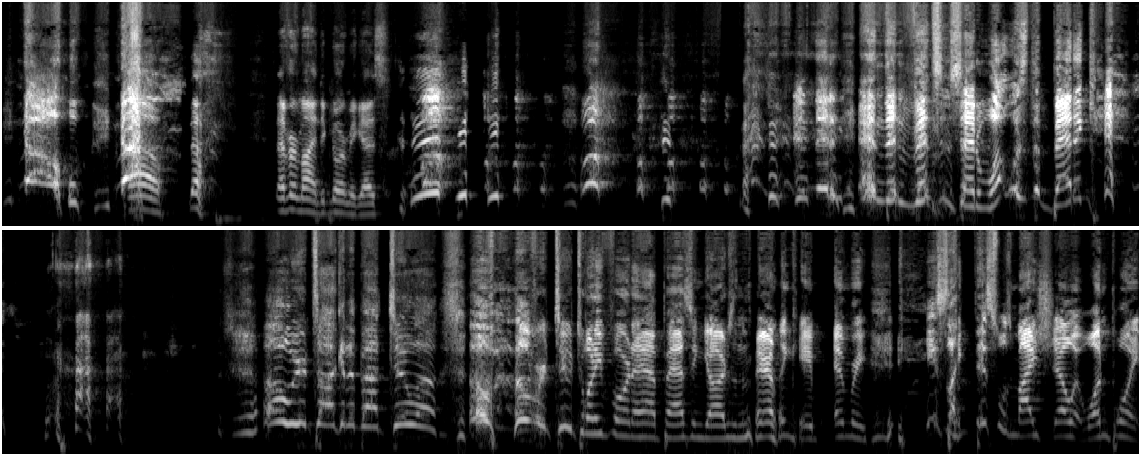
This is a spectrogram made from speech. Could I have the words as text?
No, no. Oh, no. Never mind. Ignore me, guys. and, then, and then Vincent said, What was the bet again? Oh, we were talking about two uh, over 224 and a half passing yards in the Maryland game. Emory, he's like, This was my show at one point.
